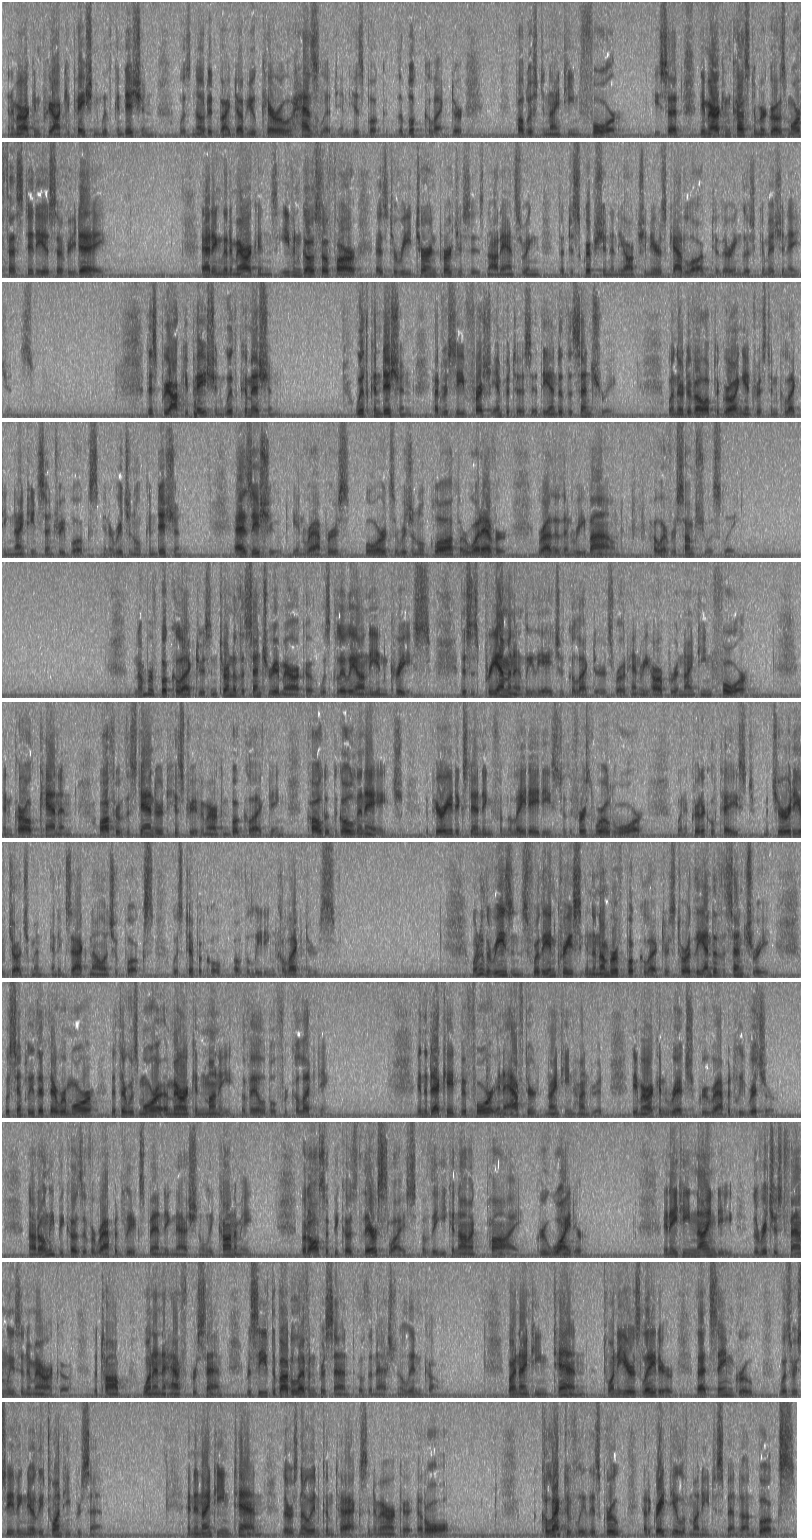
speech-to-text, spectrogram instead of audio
An American preoccupation with condition was noted by W. Carew Hazlitt in his book, The Book Collector, published in 1904. He said, The American customer grows more fastidious every day, adding that Americans even go so far as to return purchases, not answering the description in the auctioneer's catalog to their English commission agents. This preoccupation with commission, with condition, had received fresh impetus at the end of the century when there developed a growing interest in collecting 19th century books in original condition, as issued, in wrappers, boards, original cloth, or whatever, rather than rebound, however sumptuously. The number of book collectors in turn of the century America was clearly on the increase. This is preeminently the age of collectors, wrote Henry Harper in 1904. And Carl Cannon, author of the Standard History of American Book Collecting, called it the Golden Age, a period extending from the late 80s to the First World War, when a critical taste, maturity of judgment, and exact knowledge of books was typical of the leading collectors. One of the reasons for the increase in the number of book collectors toward the end of the century was simply that there were more that there was more American money available for collecting. In the decade before and after 1900, the American rich grew rapidly richer, not only because of a rapidly expanding national economy, but also because their slice of the economic pie grew wider. In 1890, the richest families in America, the top 1.5%, received about 11% of the national income. By 1910, 20 years later, that same group was receiving nearly 20%. And in 1910, there was no income tax in America at all. Collectively, this group had a great deal of money to spend on books.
